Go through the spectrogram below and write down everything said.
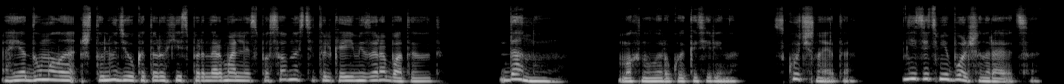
А я думала, что люди, у которых есть паранормальные способности, только ими зарабатывают. «Да ну!» — махнула рукой Катерина. «Скучно это. Мне с детьми больше нравится.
